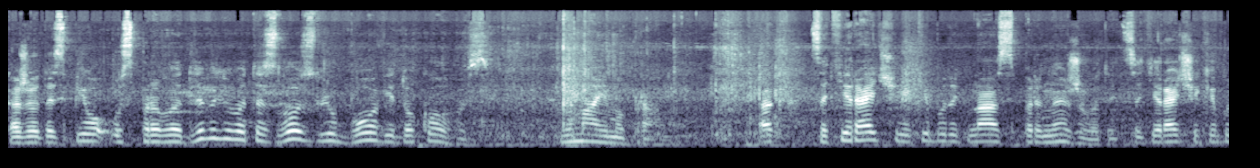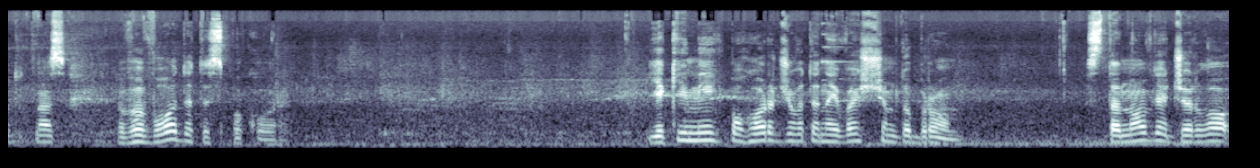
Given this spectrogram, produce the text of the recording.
Каже отець Піо, усправедливлювати зло з любові до когось. Не маємо права. Так? Це ті речі, які будуть нас принижувати, це ті речі, які будуть нас виводити з покори, які вміють погорджувати найвищим добром, становлять джерело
